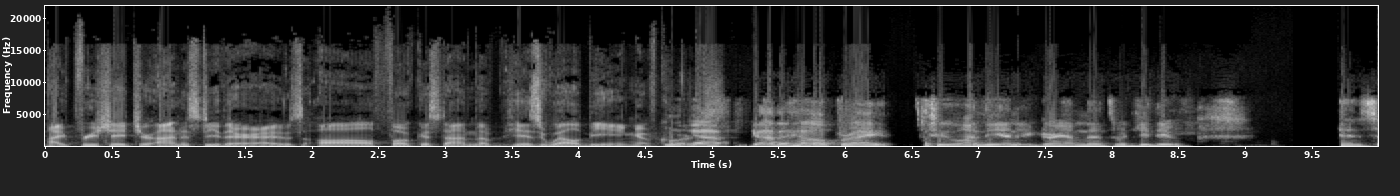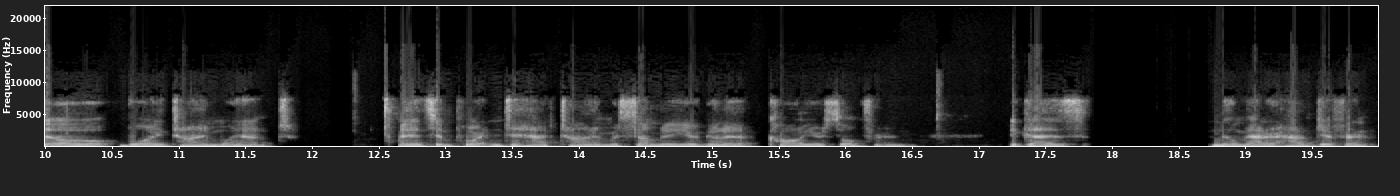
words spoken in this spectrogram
I appreciate your honesty there. I was all focused on the his well being, of course. Yeah, gotta help, right? two on the Enneagram. That's what you do. And so, boy, time went. And it's important to have time with somebody you're going to call your soul friend because no matter how different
